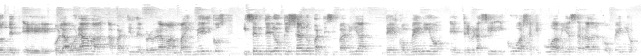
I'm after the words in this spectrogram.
donde eh, colaboraba a partir del programa Mais Médicos y se enteró que ya no participaría del convenio entre Brasil y Cuba, ya que Cuba había cerrado el convenio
